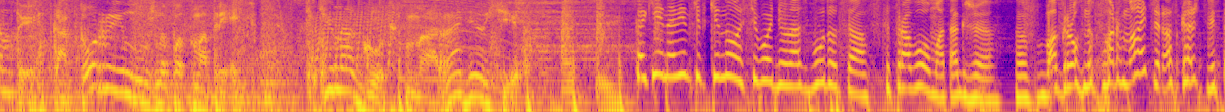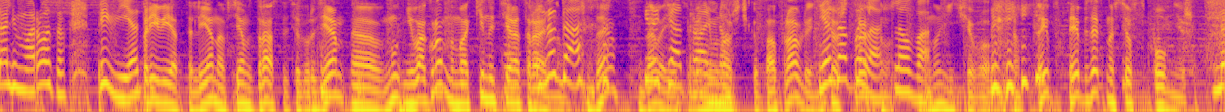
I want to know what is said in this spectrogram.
ленты, которые нужно посмотреть. Киногуд на Радиохит. Какие новинки в кино сегодня у нас будут а, в цифровом, а также в огромном формате, расскажет Виталий Морозов. Привет. Привет, Лена. Всем здравствуйте, друзья. Э, ну, не в огромном, а кинотеатральном. Ну да. Да? Давай я тебя Кинотеатральном. немножечко поправлю. Я Ничего забыла слово. Ну, ничего. Ты, ты обязательно все вспомнишь. Но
